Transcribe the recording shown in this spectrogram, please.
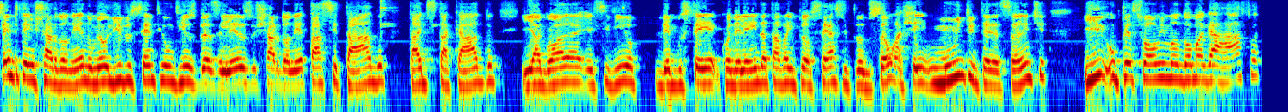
Sempre tem o Chardonnay. No meu livro 101 Vinhos Brasileiros, o Chardonnay está citado, está destacado. E agora esse vinho eu degustei quando ele ainda estava em processo de produção, achei muito interessante. E o pessoal me mandou uma garrafa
